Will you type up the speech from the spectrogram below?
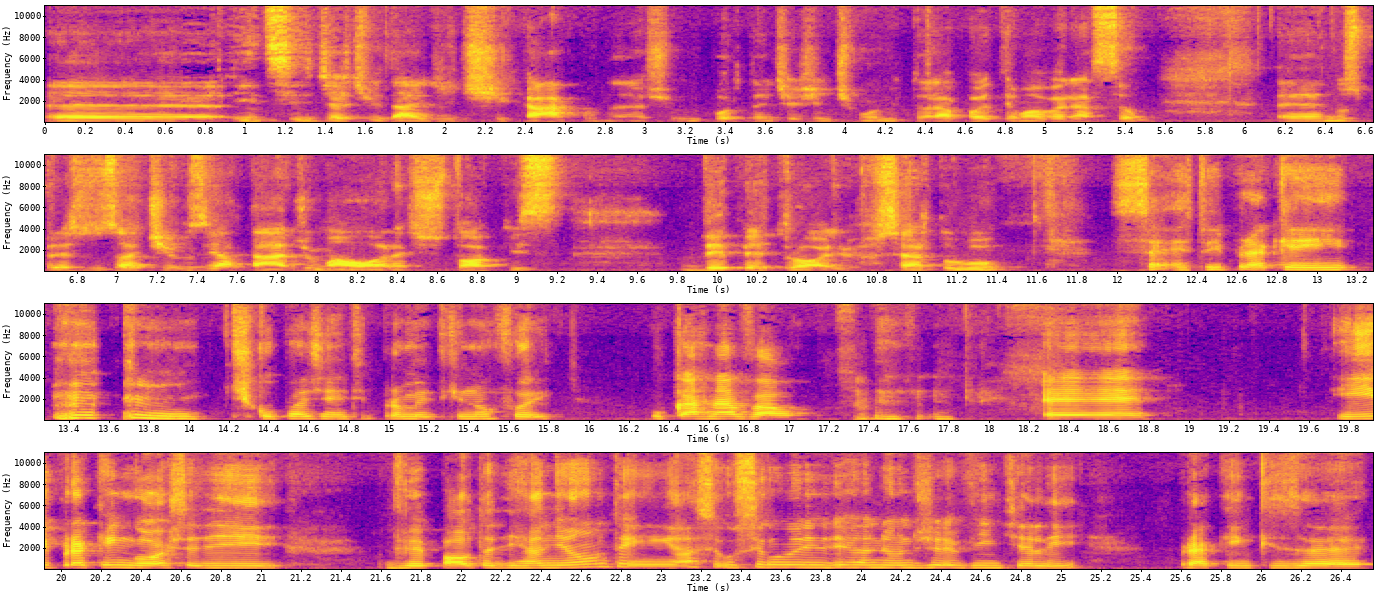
é, índice de atividade de Chicago, né? acho importante a gente monitorar, pode ter uma variação é, nos preços dos ativos, e à tarde, uma hora, estoques de petróleo, certo, Lu? Certo, e para quem. Desculpa, gente, prometo que não foi o carnaval. é... E para quem gosta de ver pauta de reunião, tem o segundo dia de reunião do G20 ali, para quem quiser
